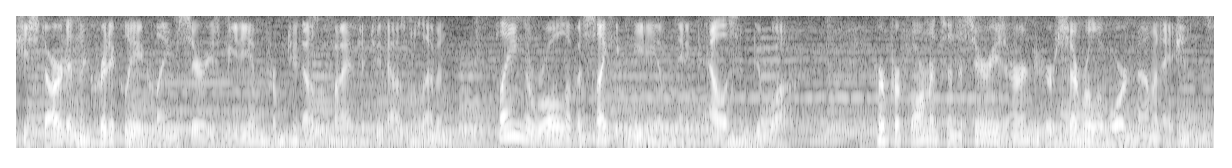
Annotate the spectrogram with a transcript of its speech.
She starred in the critically acclaimed series Medium from 2005 to 2011, playing the role of a psychic medium named Alison Dubois. Her performance in the series earned her several award nominations,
